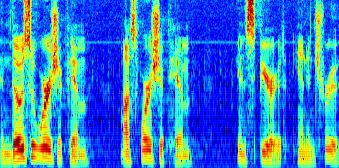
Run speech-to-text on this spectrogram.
and those who worship him must worship him in spirit and in truth.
